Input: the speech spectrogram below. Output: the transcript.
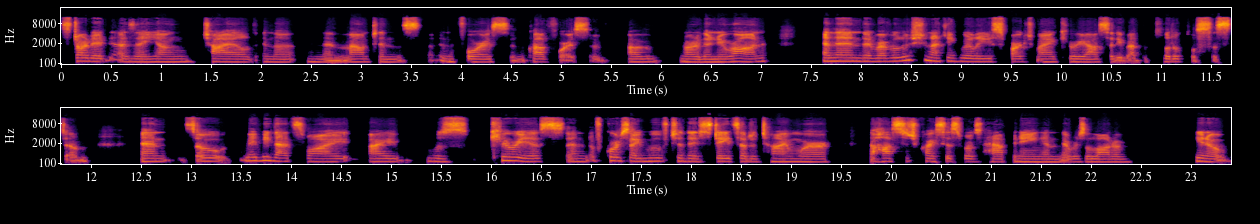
started as a young child in the in the mountains in the forests and cloud forests of, of northern iran. And then the revolution i think really sparked my curiosity about the political system. And so maybe that's why i was curious. And of course i moved to the states at a time where the hostage crisis was happening and there was a lot of you know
